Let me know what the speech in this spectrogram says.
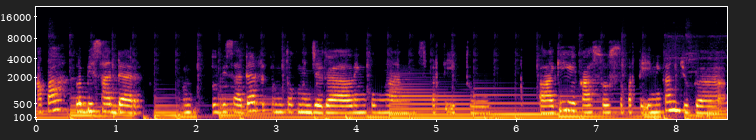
apa lebih sadar, lebih sadar untuk menjaga lingkungan seperti itu. Apalagi kasus seperti ini kan juga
